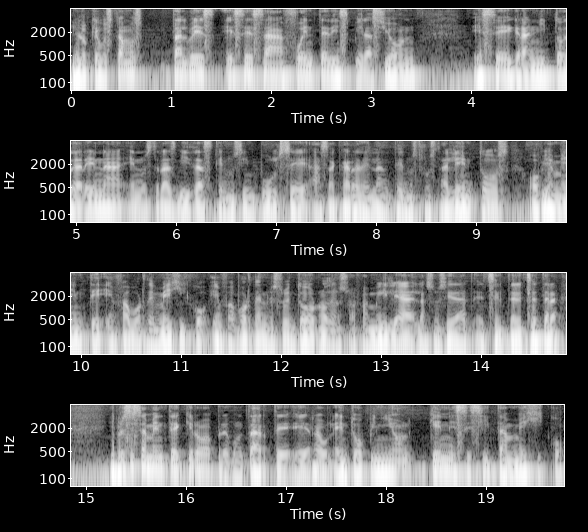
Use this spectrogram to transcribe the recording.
y lo que buscamos tal vez es esa fuente de inspiración, ese granito de arena en nuestras vidas que nos impulse a sacar adelante nuestros talentos, obviamente en favor de México, en favor de nuestro entorno, de nuestra familia, la sociedad, etcétera, etcétera. Y precisamente quiero preguntarte, eh, Raúl, en tu opinión, ¿qué necesita México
